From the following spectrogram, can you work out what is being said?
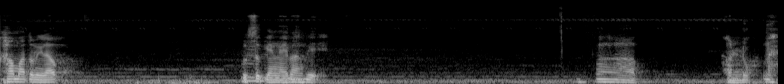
เข้ามาตรงนี้แล้ว รู้สึกยังไงบ้างพี่ ก็ขนลุกนะ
